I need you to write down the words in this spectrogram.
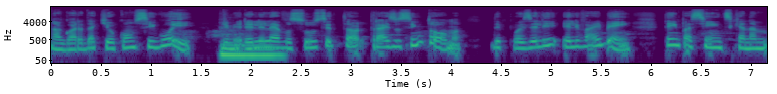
agora daqui eu consigo ir. Primeiro hum. ele leva o susto e traz o sintoma depois ele, ele vai bem. Tem pacientes que é na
